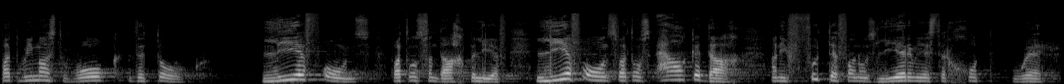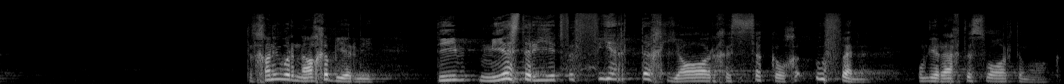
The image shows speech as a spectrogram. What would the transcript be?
But we must walk the talk. Leef ons wat ons vandag beleef. Leef ons wat ons elke dag aan die voete van ons leermeester God hoor. Dit gaan nie oornag gebeur nie. Die meester hier het vir 40 jaar gesukkel, geoefen om die regte swaar te maak.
